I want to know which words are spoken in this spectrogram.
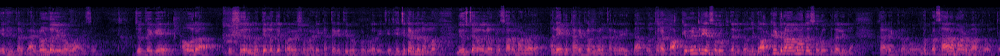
ಏನು ಹೇಳ್ತಾರೆ ಬ್ಯಾಕ್ಗ್ರೌಂಡಲ್ಲಿರೋ ವಾಯ್ಸು ಜೊತೆಗೆ ಅವರ ದೃಶ್ಯದಲ್ಲಿ ಮಧ್ಯೆ ಮಧ್ಯೆ ಪ್ರವೇಶ ಮಾಡಿ ಕತೆಗೆ ತಿರುವು ಕೊಡುವ ರೀತಿಯಲ್ಲಿ ಹೆಚ್ಚು ಕಡಿಮೆ ನಮ್ಮ ನ್ಯೂಸ್ ಚಾನೆಲ್ಗಳ ಪ್ರಸಾರ ಮಾಡುವ ಅನೇಕ ಕಾರ್ಯಕ್ರಮಗಳ ತರವೇ ಇದ್ದ ಒಂಥರ ಡಾಕ್ಯುಮೆಂಟ್ರಿಯ ಸ್ವರೂಪದಲ್ಲಿದ್ದ, ಒಂದು ಡಾಕ್ಯು ಡ್ರಾಮಾದ ಸ್ವರೂಪದಲ್ಲಿದ್ದ ಕಾರ್ಯಕ್ರಮವನ್ನು ಪ್ರಸಾರ ಮಾಡಬಾರ್ದು ಅಂತ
